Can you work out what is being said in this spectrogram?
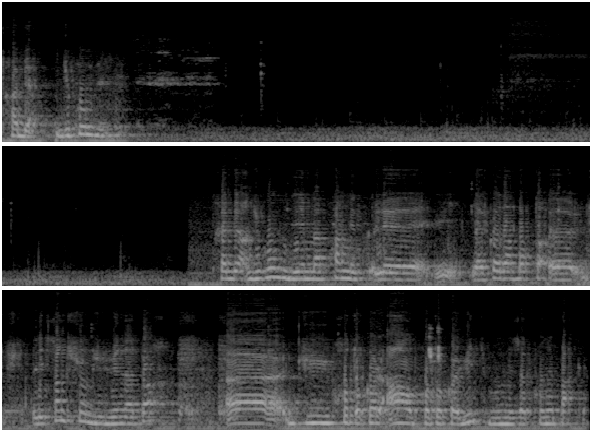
Très bien. Du coup, Très bien. Du coup, vous allez m'apprendre le, le- euh, les sanctions du Venator, euh, du protocole 1 au protocole 8, vous les apprenez par cœur.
